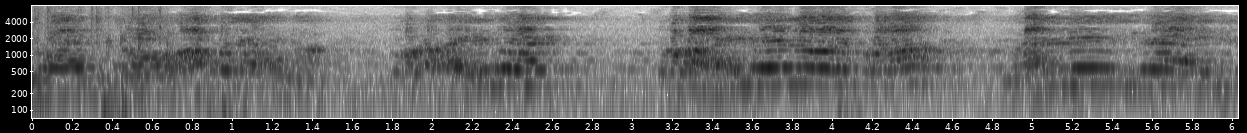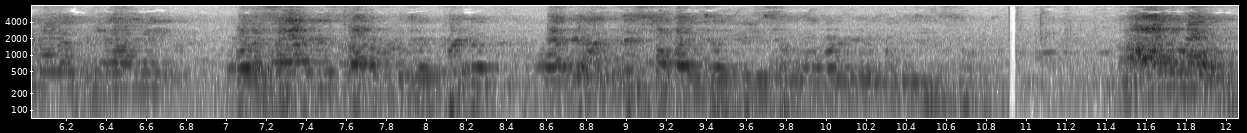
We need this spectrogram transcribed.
వారు. ఆపలే ఆయన. ఒక ఐదు ఒక ఐదేళ్ళ వరకు కూడా మళ్ళీ ఇదే ఐదు కిలోల బియ్యాన్ని కొనసాగిస్తారని చెప్పాడు. వాటిని అందిస్తామని చెప్పి ఈ సందర్భంగా మేము పనిచేస్తాం నాలుగవది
